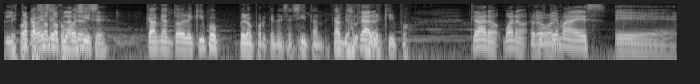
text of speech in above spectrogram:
le está pasando a, Platense. cambian todo el equipo, pero porque necesitan cambiar todo el equipo. Claro, bueno, el tema es eh,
